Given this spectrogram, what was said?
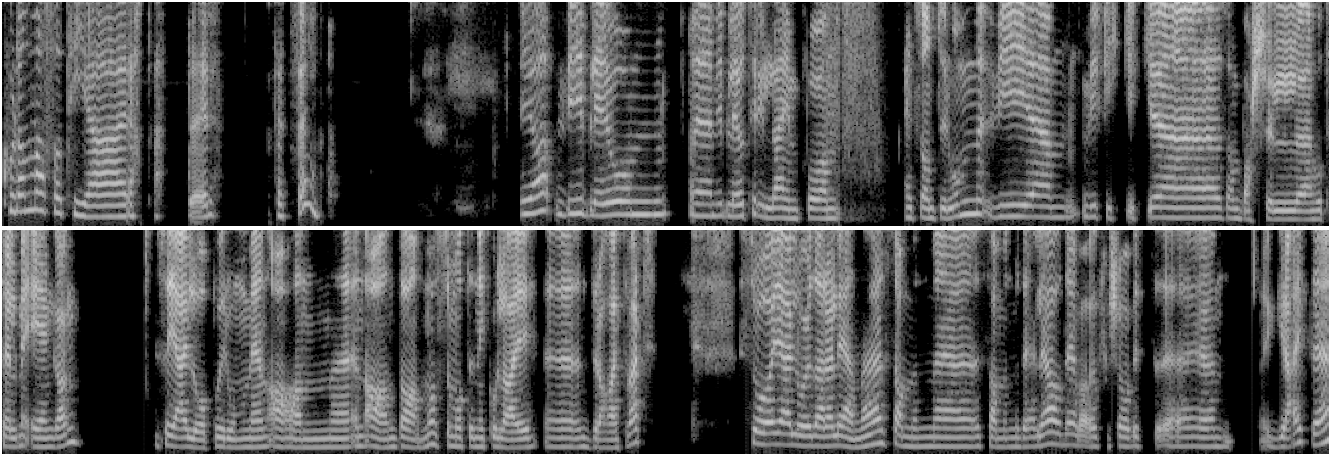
hvordan, var så tida rett etter fødselen? Ja, vi ble jo, eh, vi ble jo trilla inn på et sånt rom. Vi, eh, vi fikk ikke eh, sånn barselhotell med en gang. Så jeg lå på rom med en annen, en annen dame, og så måtte Nikolai eh, dra etter hvert. Så jeg lå jo der alene sammen med, sammen med Delia, og det var jo for så vidt eh, greit, det.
